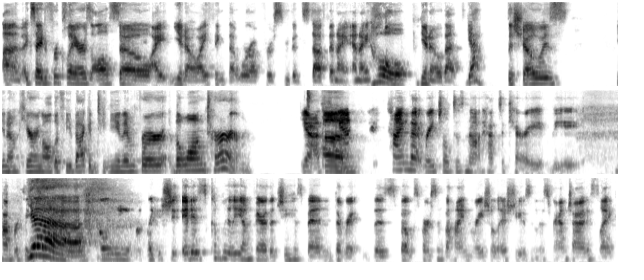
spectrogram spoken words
um, excited for Clare's. Also, I you know I think that we're up for some good stuff, and I and I hope you know that yeah, the show is you know hearing all the feedback and taking it in for the long term. Yes. Um, and time that Rachel does not have to carry the conversation. Yeah. Like she, it is completely unfair that she has been the the spokesperson behind racial issues in this franchise. Like,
